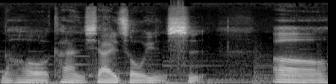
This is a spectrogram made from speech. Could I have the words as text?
然后看下一周运势。呃，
